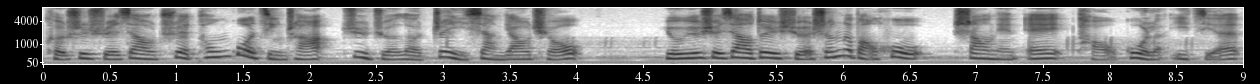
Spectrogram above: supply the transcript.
可是学校却通过警察拒绝了这一项要求。由于学校对学生的保护，少年 A 逃过了一劫。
